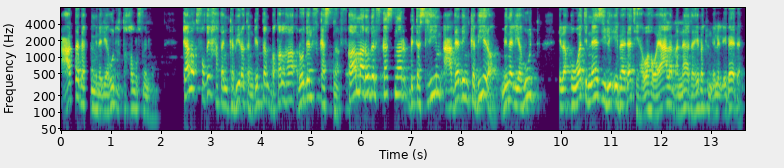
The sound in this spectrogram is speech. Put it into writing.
عددا من اليهود للتخلص منهم. كانت فضيحة كبيرة جدا بطلها رودلف كاستنر. قام رودلف كاستنر بتسليم أعداد كبيرة من اليهود إلى قوات النازي لإبادتها وهو يعلم أنها ذاهبة إلى الإبادة.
